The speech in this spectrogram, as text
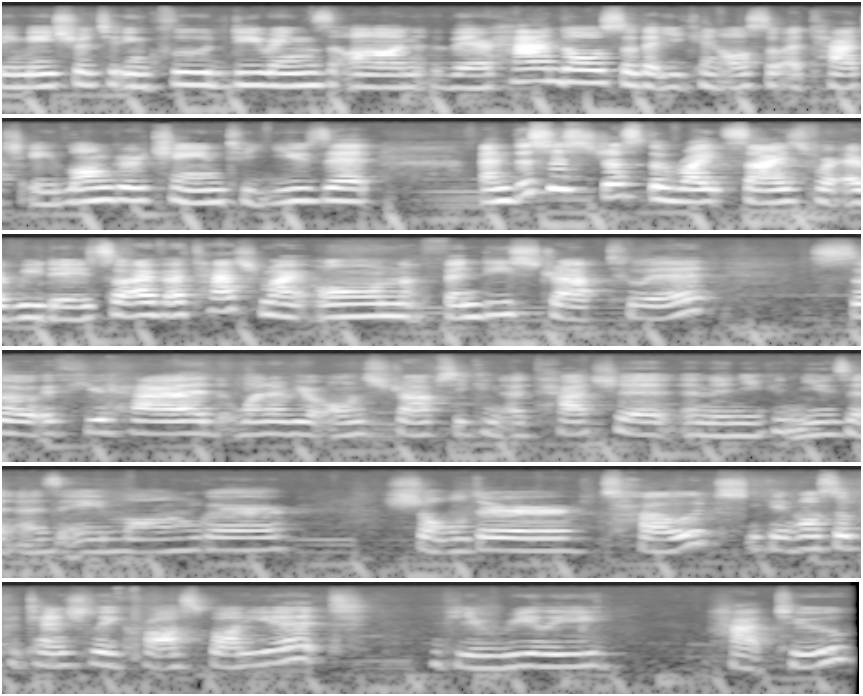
they made sure to include D-rings on their handle so that you can also attach a longer chain to use it. And this is just the right size for every day. So I've attached my own Fendi strap to it. So if you had one of your own straps, you can attach it and then you can use it as a longer shoulder tote. You can also potentially crossbody it if you really had to.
